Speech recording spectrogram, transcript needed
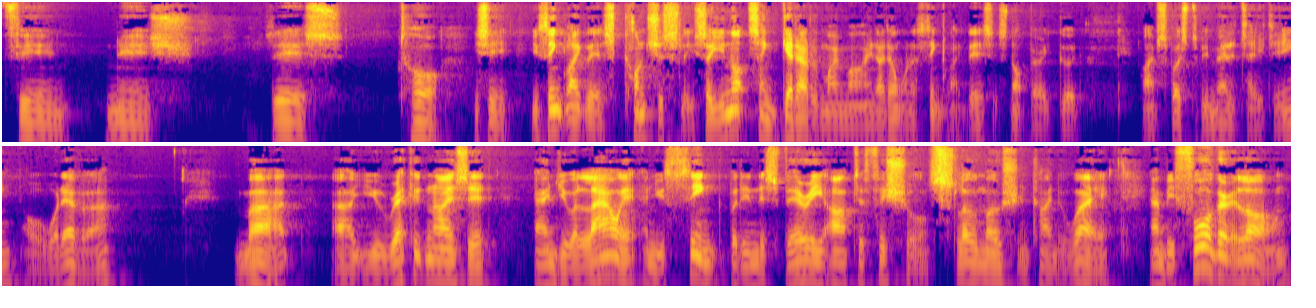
finish this talk. You see, you think like this consciously. So you're not saying, get out of my mind. I don't want to think like this. It's not very good. I'm supposed to be meditating or whatever. But uh, you recognize it and you allow it and you think, but in this very artificial, slow motion kind of way. And before very long,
